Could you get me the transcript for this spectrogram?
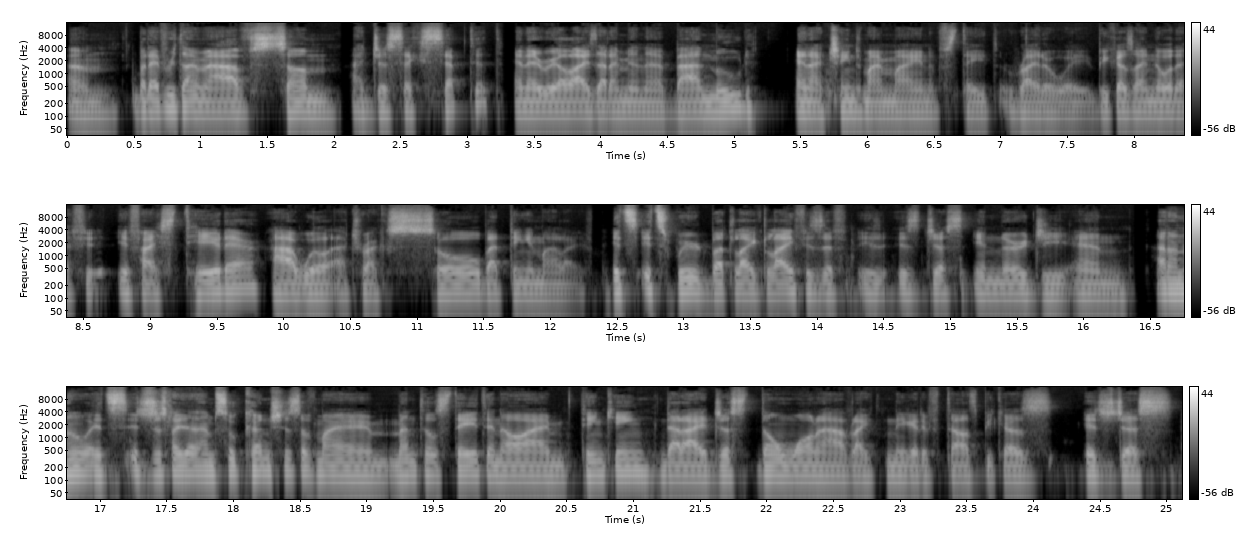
um, but every time i have some i just accept it and i realize that i'm in a bad mood and i change my mind of state right away because i know that if, if i stay there i will attract so bad thing in my life it's it's weird but like life is if is, is just energy and I don't know. It's it's just like that. I'm so conscious of my mental state and how I'm thinking that I just don't want to have like negative thoughts because it's just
